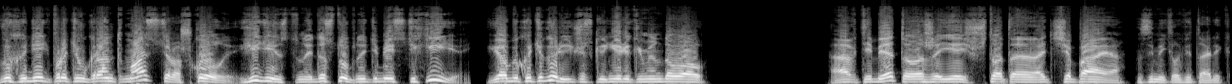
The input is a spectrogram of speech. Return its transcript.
Выходить против грандмастера школы, единственной доступной тебе стихии, я бы категорически не рекомендовал. «А в тебе тоже есть что-то отчепая», — заметил Виталик.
